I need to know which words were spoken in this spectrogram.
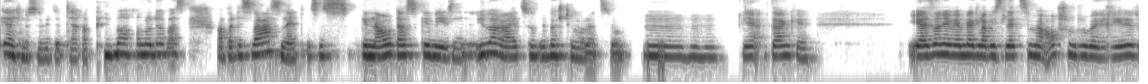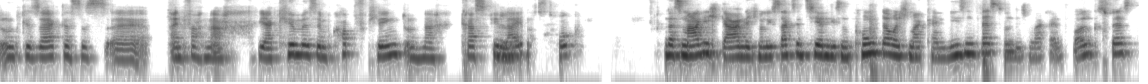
ich müsste wieder Therapie machen oder was. Aber das war es nicht. Es ist genau das gewesen. Überreizung, Überstimulation. Mhm. Ja, danke. Ja, Sonja, wir haben da, glaube ich, das letzte Mal auch schon drüber geredet und gesagt, dass es äh, einfach nach ja, Kirmes im Kopf klingt und nach krass viel mhm. Leidensdruck. Das mag ich gar nicht. Und ich sage es jetzt hier an diesem Punkt auch, ich mag kein Wiesenfest und ich mag kein Volksfest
